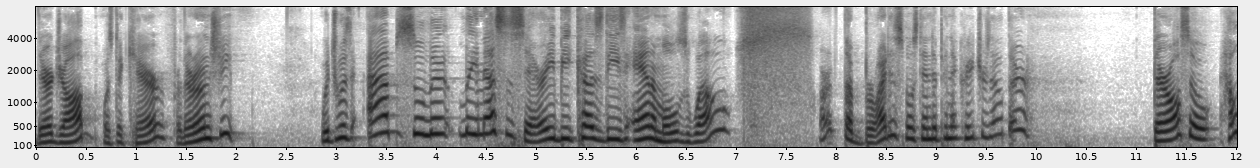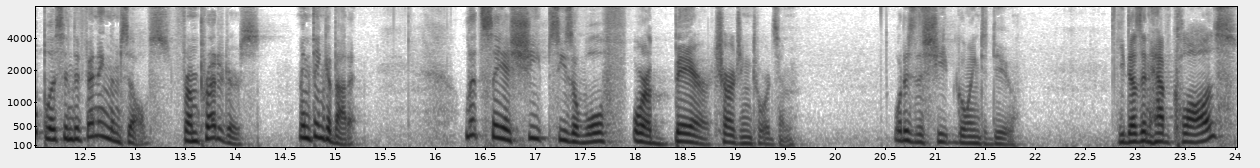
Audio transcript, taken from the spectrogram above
Their job was to care for their own sheep, which was absolutely necessary because these animals, well, aren't the brightest, most independent creatures out there. They're also helpless in defending themselves from predators. I mean, think about it. Let's say a sheep sees a wolf or a bear charging towards him what is the sheep going to do? He doesn't have claws.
